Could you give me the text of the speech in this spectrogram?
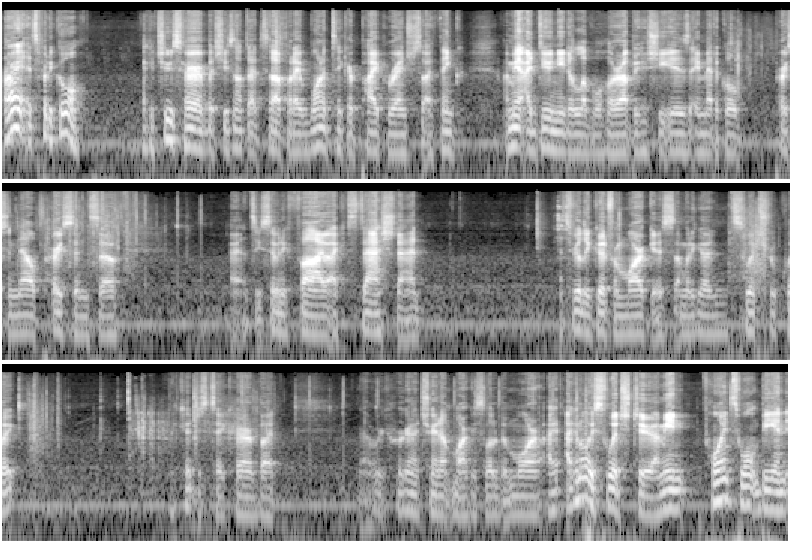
Alright, it's pretty cool. I could choose her, but she's not that tough. But I want to take her pipe wrench, so I think... I mean, I do need to level her up because she is a medical personnel person, so... Alright, let's see, 75. I could stash that. That's really good for Marcus. I'm going to go ahead and switch real quick. I could just take her, but no, we're, we're going to train up Marcus a little bit more. I, I can always switch too. I mean, points won't be an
